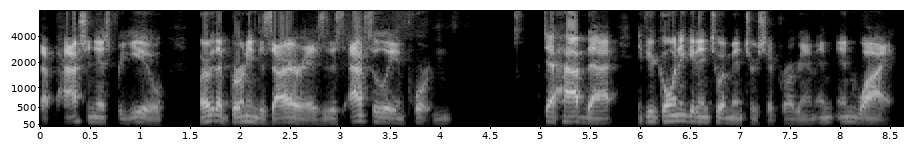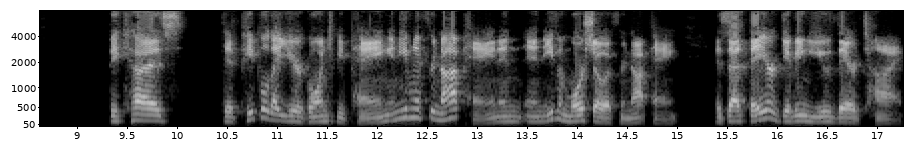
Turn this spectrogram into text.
that passion is for you, whatever that burning desire is, it is absolutely important to have that if you're going to get into a mentorship program. And and why? Because the people that you're going to be paying, and even if you're not paying, and, and even more so if you're not paying, is that they are giving you their time,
